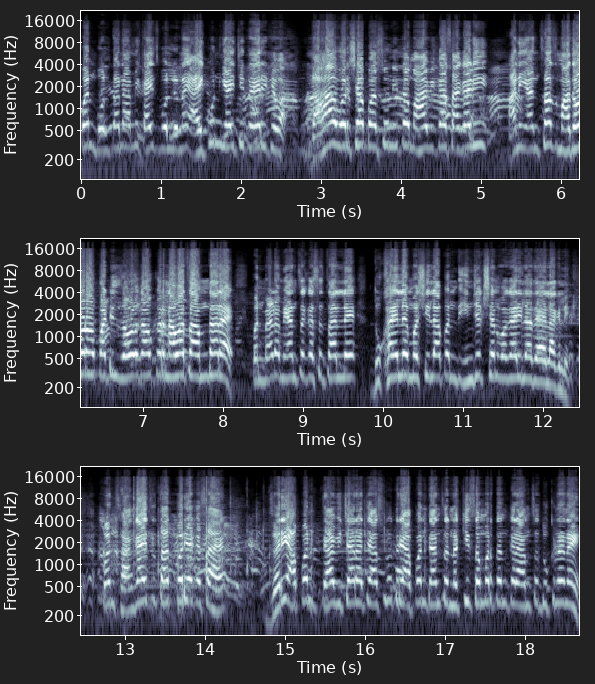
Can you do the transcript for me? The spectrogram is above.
आपण बोलताना आम्ही काहीच बोललो नाही. ऐकून घ्यायची तयारी ठेवा. दहा वर्षापासून इथं महाविकास आघाडी आणि यांचाच माधवराव पाटील जवळगावकर नावाचा आमदार आहे. पण मॅडम यांचं कसं चाललंय? दुखायले मशीला पण इंजेक्शन वगैरेला द्यायला लागले. पण सांगायचं तात्पर्य कसं आहे? जरी आपण त्या विचाराचे असलो तरी आपण त्यांचं नक्की समर्थन करा आमचं दुखणं नाही.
